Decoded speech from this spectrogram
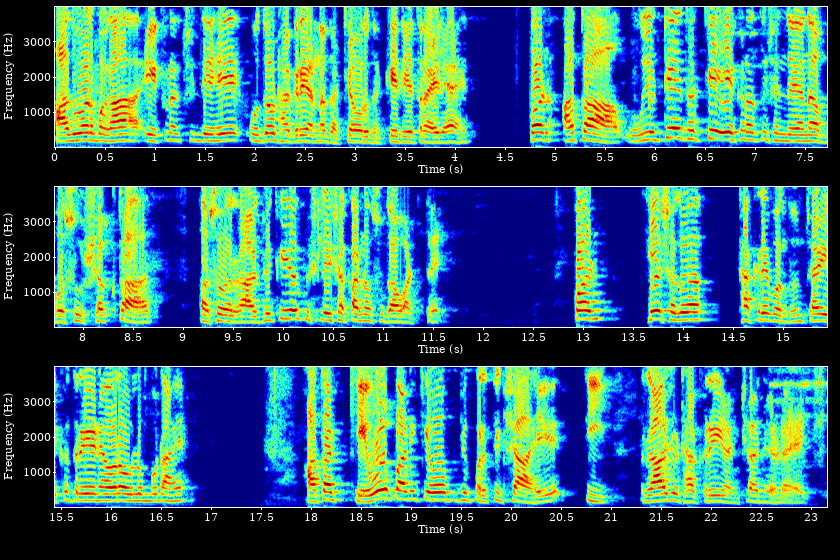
आजवर बघा एकनाथ शिंदे हे उद्धव ठाकरे यांना धक्क्यावर धक्के देत राहिले आहेत. पण आता उलटे धक्के एकनाथ शिंदे यांना बसू शकतात असं राजकीय विश्लेषकांना सुद्धा वाटतंय. पण हे सगळं ठाकरे बंधूंच्या एकत्र येण्यावर अवलंबून आहे. आता केवळ पाणी केवळ जी प्रतीक्षा आहे ती राज ठाकरे यांच्या निर्णयाची.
